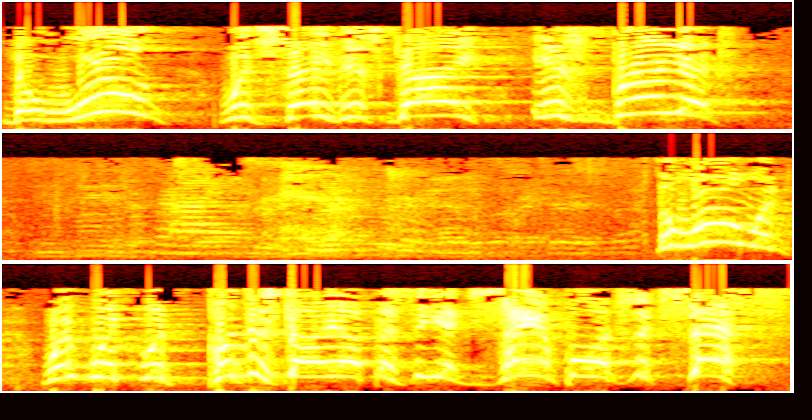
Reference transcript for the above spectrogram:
The world would say this guy is brilliant. The world would, would, would, would put this guy up as the example of success.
